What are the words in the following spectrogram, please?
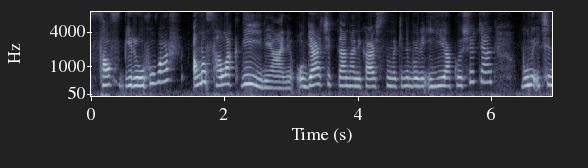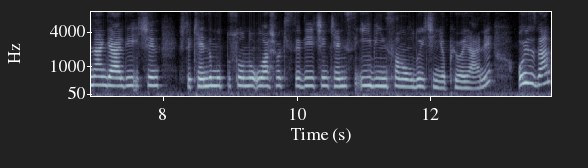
saf bir ruhu var ama salak değil yani. O gerçekten hani karşısındakine böyle iyi yaklaşırken bunu içinden geldiği için işte kendi mutlu sonuna ulaşmak istediği için kendisi iyi bir insan olduğu için yapıyor yani. O yüzden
